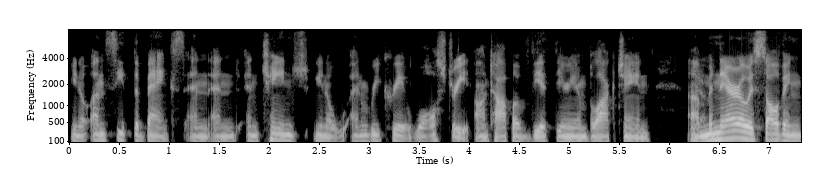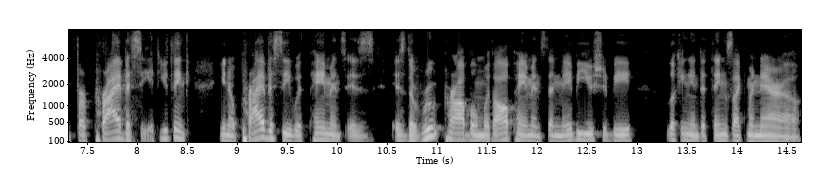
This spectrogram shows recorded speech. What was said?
you know unseat the banks and and and change you know and recreate Wall Street on top of the Ethereum blockchain. Um, Monero is solving for privacy. If you think you know privacy with payments is is the root problem with all payments, then maybe you should be looking into things like Monero.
